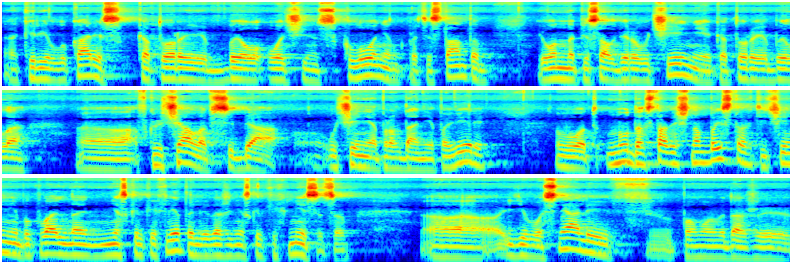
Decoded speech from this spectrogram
э, Кирилл Лукарис, который был очень склонен к протестантам, и он написал вероучение, которое было, э, включало в себя учение оправдания по вере. Вот. Ну, достаточно быстро, в течение буквально нескольких лет или даже нескольких месяцев – а, его сняли, по-моему, даже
